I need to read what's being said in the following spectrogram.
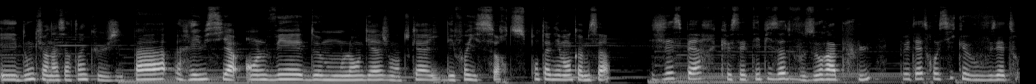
et donc il y en a certains que j'ai pas réussi à enlever de mon langage ou en tout cas des fois ils sortent spontanément comme ça. J'espère que cet épisode vous aura plu. Peut-être aussi que vous vous êtes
